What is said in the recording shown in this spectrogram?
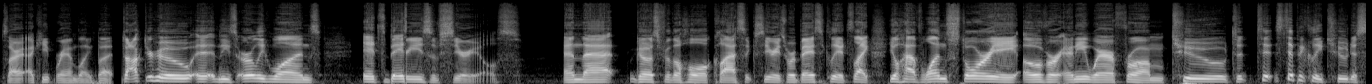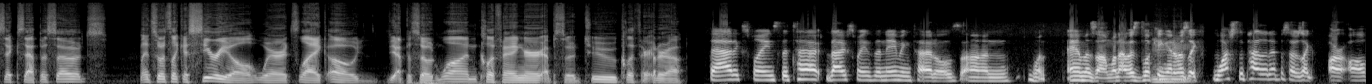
Sorry, I keep rambling, but Doctor Who in these early ones, it's based series of serials. And that goes for the whole classic series where basically it's like you'll have one story over anywhere from two to t- typically two to six episodes. And so it's like a serial where it's like, oh, episode one, cliffhanger, episode two, cliffhanger. That explains the ti- that explains the naming titles on what, Amazon. When I was looking at it, I was like, watch the pilot episode. I was like, are all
